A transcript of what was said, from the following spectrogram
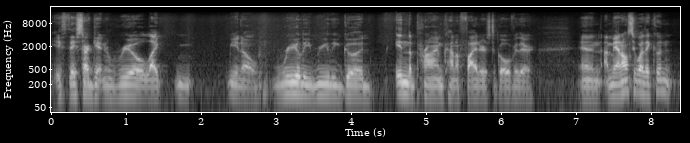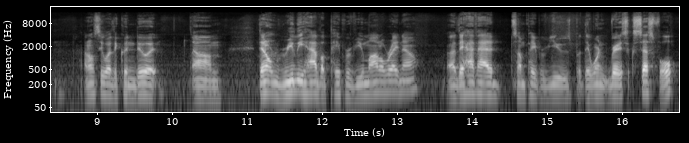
if they start getting real like you know really really good in the prime kind of fighters to go over there. And I mean, I don't see why they couldn't. I don't see why they couldn't do it. Um, they don't really have a pay per view model right now. Uh, they have had some pay per views, but they weren't very successful,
